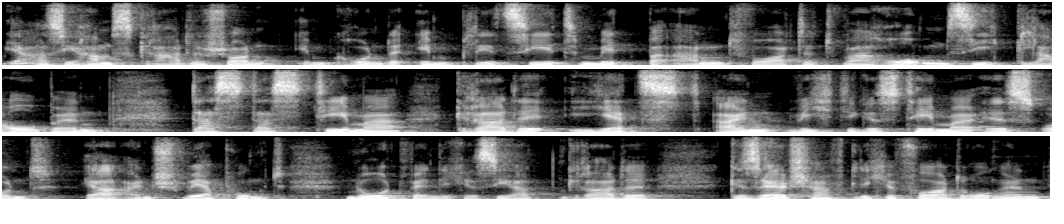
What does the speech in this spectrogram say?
ja, Sie haben es gerade schon im Grunde implizit mitbeantwortet, warum Sie glauben, dass das Thema gerade jetzt ein wichtiges Thema ist und ja, ein Schwerpunkt notwendig ist. Sie hatten gerade gesellschaftliche Forderungen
